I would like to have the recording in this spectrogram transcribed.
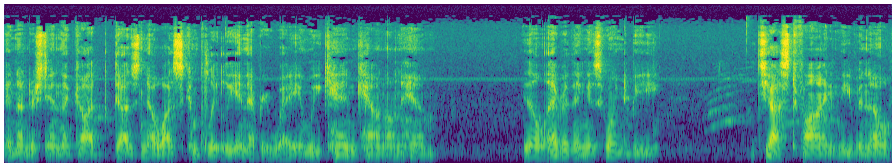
and understand that God does know us completely in every way, and we can count on Him. You know, everything is going to be just fine, even though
